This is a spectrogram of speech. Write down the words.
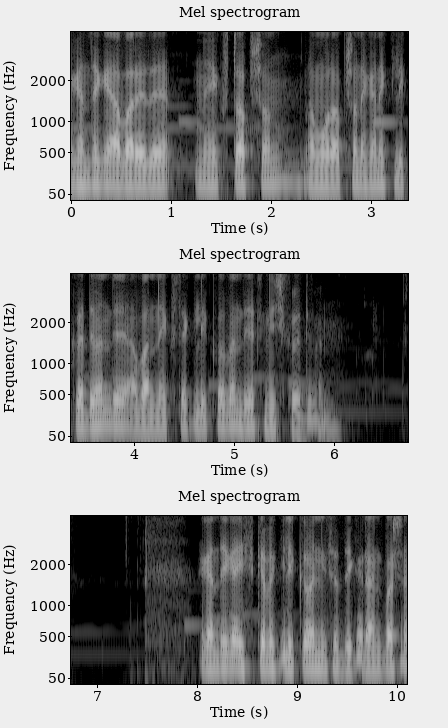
এখান থেকে আবার এই যে নেক্সট অপশন বা মোর অপশন এখানে ক্লিক করে দেবেন, দিয়ে আবার নেক্সটে ক্লিক করবেন, দিয়ে ফিনিশ করে দেবেন। এখান থেকে স্কেপে ক্লিক করবেন নিচের দিকে, ডান পাশে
